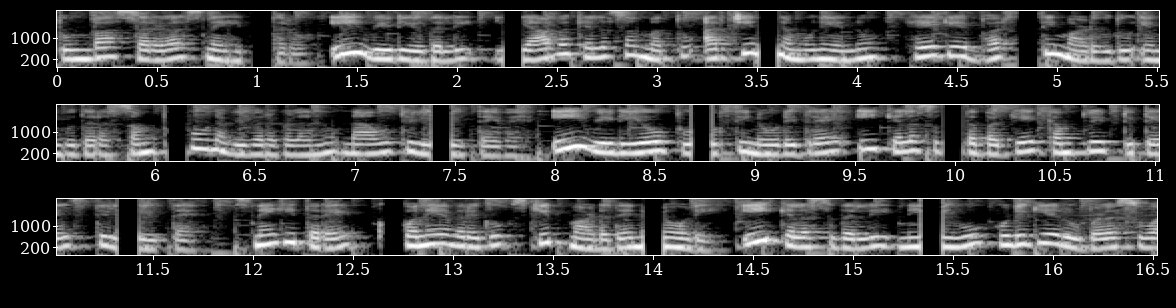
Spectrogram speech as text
ತುಂಬಾ ಸರಳ ಸ್ನೇಹಿತರು. ಈ ವಿಡಿಯೋದಲ್ಲಿ ಯಾವ ಕೆಲಸ ಮತ್ತು ಅರ್ಜಿ ನಮೂನೆಯನ್ನು ಹೇಗೆ ಭರ್ತಿ ಮಾಡುವುದು ಎಂಬುದರ ಸಂಪೂರ್ಣ ವಿವರಗಳನ್ನು ನಾವು ತಿಳಿಯುತ್ತೇವೆ. ಈ ವಿಡಿಯೋ ಪೂರ್ತಿ ನೋಡಿದ್ರೆ ಈ ಕೆಲಸದ ಬಗ್ಗೆ ಕಂಪ್ಲೀಟ್ ಡೀಟೇಲ್ಸ್ ತಿಳಿಯುತ್ತೆ. ಸ್ನೇಹಿತರೆ, ಕೊನೆಯವರೆಗೂ ಸ್ಕಿಪ್ ಮಾಡದೆ ನೋಡಿ. ಈ ಕೆಲಸದಲ್ಲಿ ನೀವು ಹುಡುಗಿಯರು ಬಳಸುವ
